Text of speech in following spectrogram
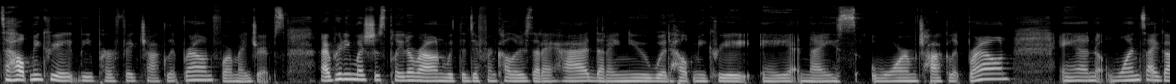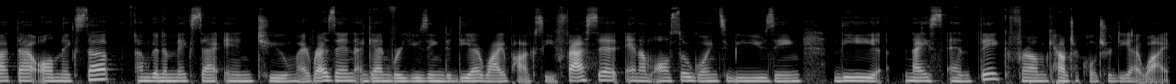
to help me create the perfect chocolate brown for my drips. I pretty much just played around with the different colors that I had that I knew would help me create a nice warm chocolate brown. And once I got that all mixed up, I'm going to mix that into my resin. Again, we're using the DIY epoxy Fast Set and I'm also going to be using the nice and thick from Counterculture DIY.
